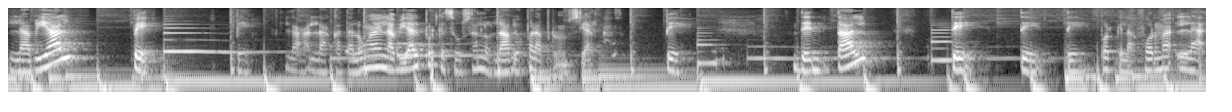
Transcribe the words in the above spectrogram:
labial, P. P. La, la catalogan en labial porque se usan los labios para pronunciarlas. P. Dental, T. T, T, porque la forma, la,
